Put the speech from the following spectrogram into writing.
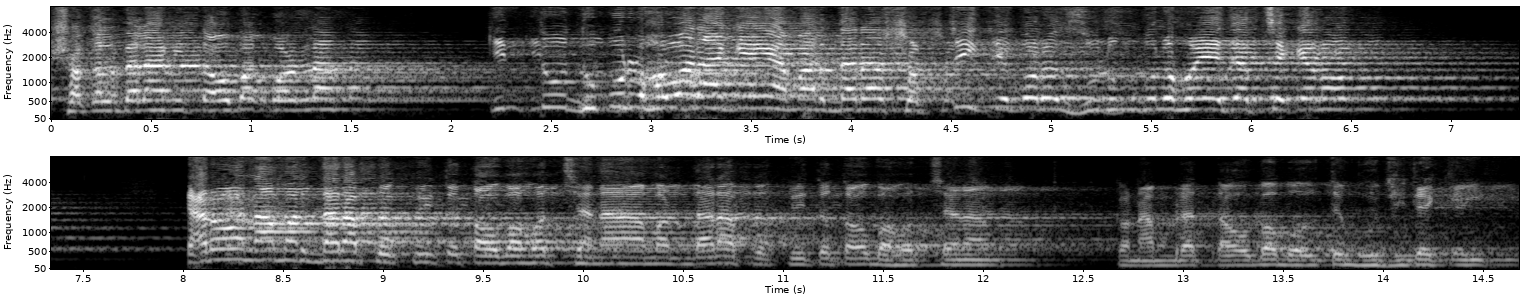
সকালবেলা আমি তওবা করলাম। কিন্তু দুপুর হওয়ার আগে আমার দ্বারা সবচেয়ে বড় জুলুমগুলো হয়ে যাচ্ছে কেন? কারণ আমার দ্বারা প্রকৃত তওবা হচ্ছে না, আমার দ্বারা প্রকৃত তওবা হচ্ছে না। কারণ আমরা তাওবা বলতে বুঝিটা কি?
